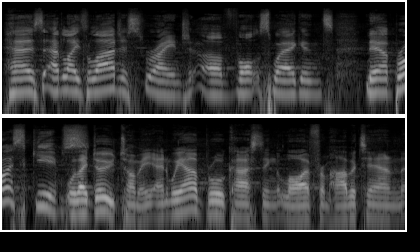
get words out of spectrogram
has Adelaide's largest range of Volkswagens. Now, Bryce Gibbs. Well, they do, Tommy, and we are broadcasting live from Harbour Town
